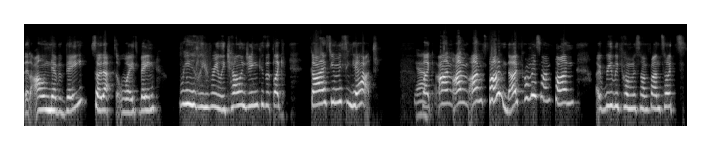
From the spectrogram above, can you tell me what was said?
that I'll never be. So that's always been really really challenging because it's like guys you're missing out yeah. Like I'm I'm I'm fun. I promise I'm fun. I really promise I'm fun. So it's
